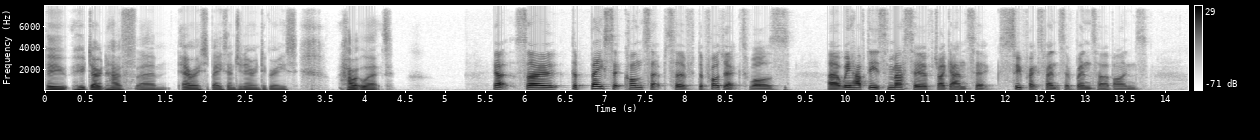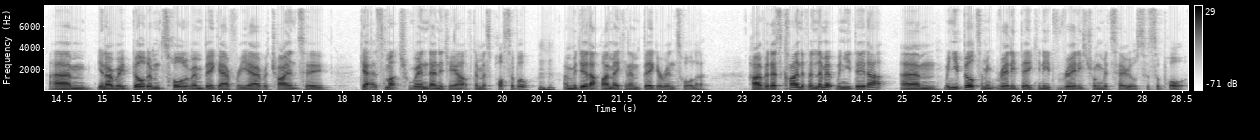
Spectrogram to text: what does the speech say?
who who don't have um, aerospace engineering degrees how it worked. Yeah, so the basic concept of the project was uh, we have these massive, gigantic, super expensive wind turbines. Um, you know, we build them taller and bigger every year. We're trying to get as much wind energy out of them as possible, Mm-hmm. and we do that by making them bigger and taller. However, there's kind of a limit when you do that. Um, when you build something really big, you need really strong materials to support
